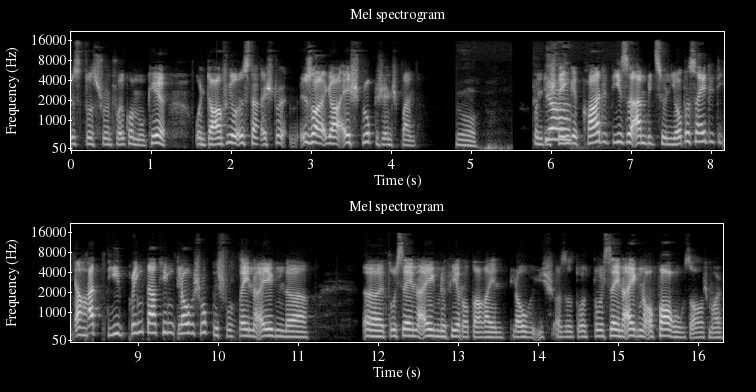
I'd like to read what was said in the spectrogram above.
ist das schon vollkommen okay. Und dafür ist er, echt, ist er ja echt wirklich entspannt. Ja. Und Ja. ich denke, gerade diese ambitionierte Seite, die er hat, die bringt der King, glaube ich, wirklich durch seine eigene, äh, durch seine eigene Feder da rein, glaube ich. Also durch, durch seine eigene Erfahrung, sag ich mal.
